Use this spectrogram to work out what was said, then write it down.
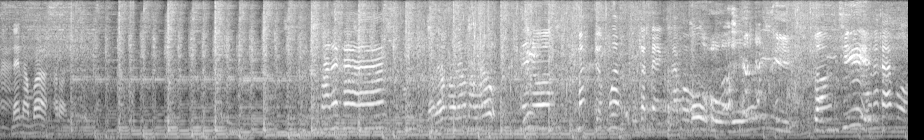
อ่า แนะนำว่าอร่อยที่สุดมาแล้วครับมาแล้วมาแล้วมาแล้วเมนู มะเขือม่วงอูกาแตงครับผมโอ้โหสมที่ดูนะครับผม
